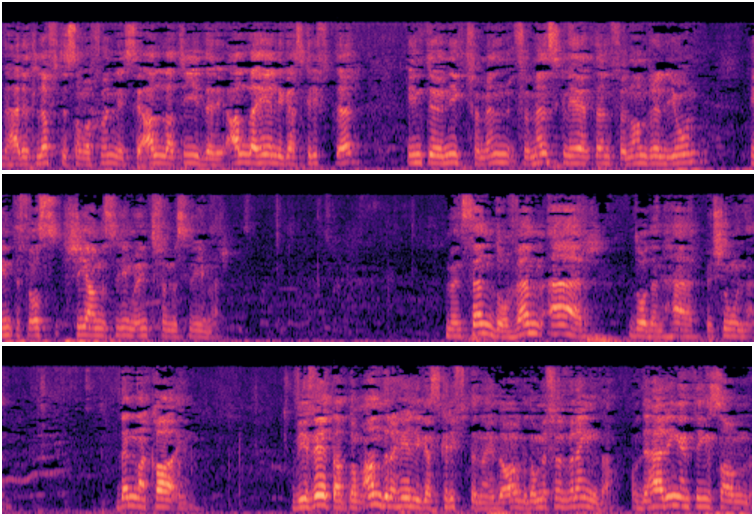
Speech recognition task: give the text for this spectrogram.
Det här är ett löfte som har funnits i alla tider, i alla heliga skrifter. Inte unikt för, män, för mänskligheten, för någon religion. Inte för oss shia-muslimer, inte för muslimer. Men sen då, vem är då den här personen? Denna Kain. Vi vet att de andra heliga skrifterna idag, de är förvrängda. Och det här är ingenting som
